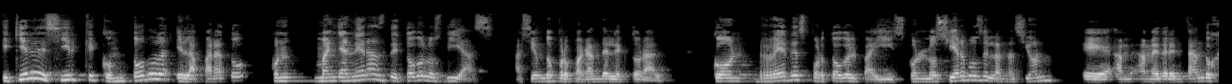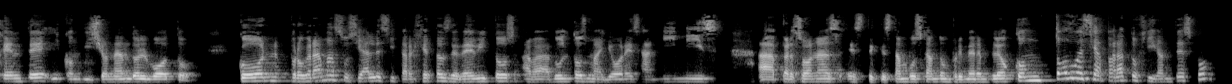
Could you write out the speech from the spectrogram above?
que quiere decir que con todo el aparato, con mañaneras de todos los días haciendo propaganda electoral, con redes por todo el país, con los siervos de la nación eh, amedrentando gente y condicionando el voto, con programas sociales y tarjetas de débitos a adultos mayores, a ninis, a personas este, que están buscando un primer empleo, con todo ese aparato gigantesco,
